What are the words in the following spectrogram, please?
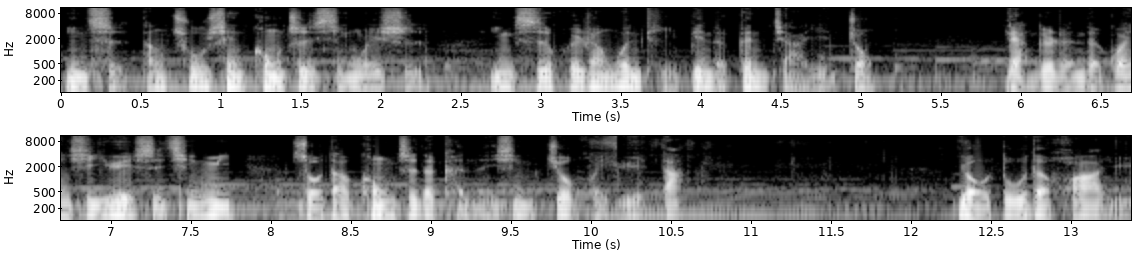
因此当出现控制行为时，隐私会让问题变得更加严重。两个人的关系越是亲密，受到控制的可能性就会越大。有毒的话语，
